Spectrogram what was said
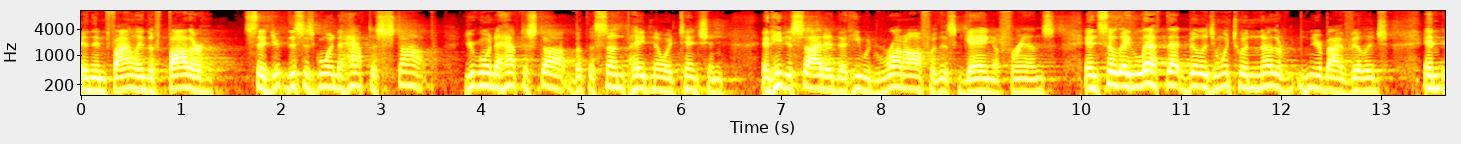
And then finally, the father said, This is going to have to stop. You're going to have to stop. But the son paid no attention and he decided that he would run off with this gang of friends. And so they left that village and went to another nearby village. And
